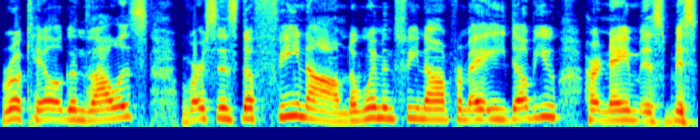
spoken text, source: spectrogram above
Raquel Gonzalez, versus the Phenom, the women's Phenom from AEW. Her name is Miss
